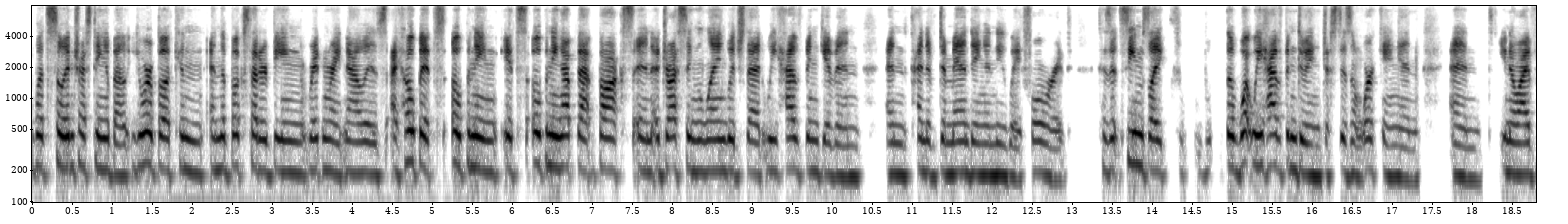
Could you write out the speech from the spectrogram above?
what's so interesting about your book and and the books that are being written right now is i hope it's opening it's opening up that box and addressing the language that we have been given and kind of demanding a new way forward. Because it seems like the what we have been doing just isn't working and and you know i've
